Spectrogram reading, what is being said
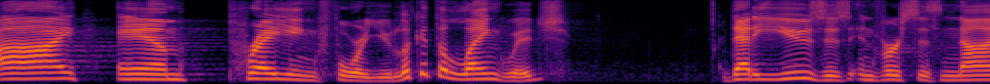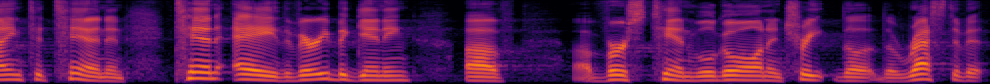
I am praying for you. Look at the language that he uses in verses 9 to 10 and 10a, the very beginning of uh, verse 10. We'll go on and treat the, the rest of it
